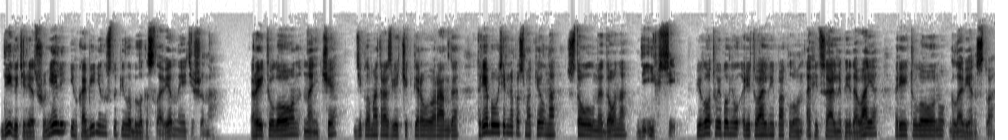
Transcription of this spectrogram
Двигатели отшумели, и в кабине наступила благословенная тишина. Рейтулоон Нанче, дипломат-разведчик первого ранга, требовательно посмотрел на Стоулмедона Диихси. Пилот выполнил ритуальный поклон, официально передавая Рейтулоону главенство.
